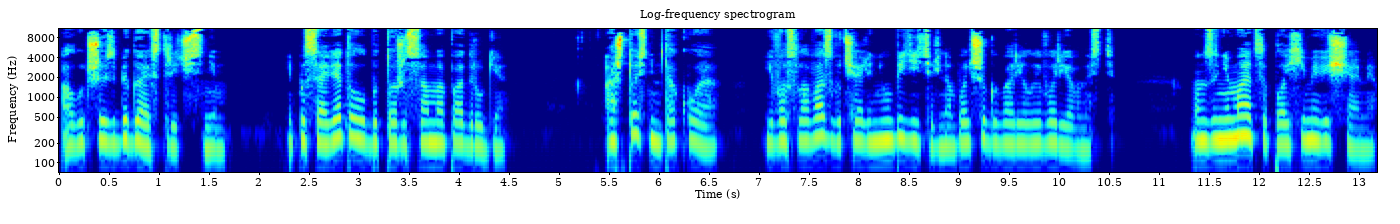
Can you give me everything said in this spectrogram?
а лучше избегай встреч с ним. И посоветовал бы то же самое подруге. А что с ним такое? Его слова звучали неубедительно, больше говорила его ревность. Он занимается плохими вещами.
